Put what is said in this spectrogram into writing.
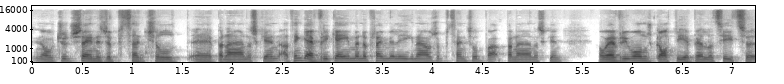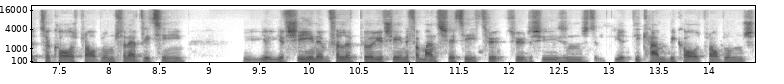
you know Judge saying is a potential uh, banana skin. I think every game in the Premier League now is a potential banana skin. Now everyone's got the ability to to cause problems for every team. You, have seen it for Liverpool, you've seen it for Man City through through the seasons. They can be called problems.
